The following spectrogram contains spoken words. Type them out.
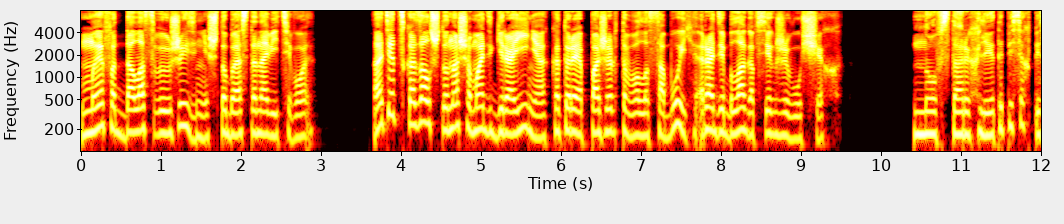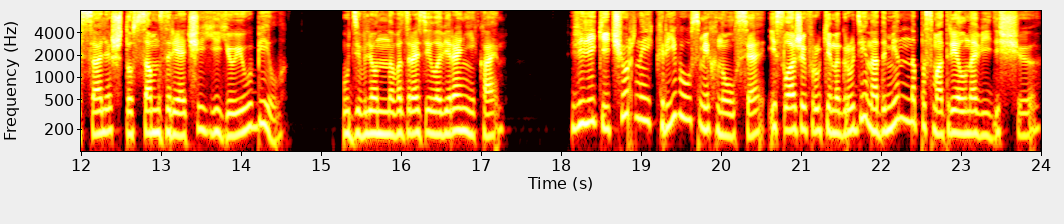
Мэф отдала свою жизнь, чтобы остановить его. Отец сказал, что наша мать – героиня, которая пожертвовала собой ради блага всех живущих. Но в старых летописях писали, что сам зрячий ее и убил. Удивленно возразила Вероника. Великий Черный криво усмехнулся и, сложив руки на груди, надменно посмотрел на видящую.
